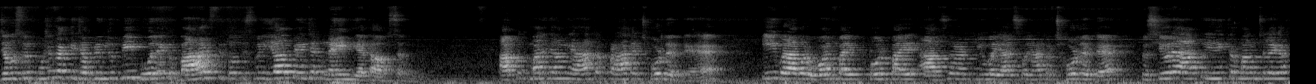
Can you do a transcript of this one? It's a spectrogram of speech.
जब उसमें पूछा था कि जब बिंदु P गोले के बाहर स्थित हो तो इसमें यह व्यंजक नहीं दिया था ऑप्शन में। आपको तुम्हारे हम यहाँ तक पढ़ा के छोड़ देते हैं E बराबर वन बाई फोर एप्सिलॉन और क्यू बाई आर यहाँ तक छोड़ देते हैं। तो श्योर है आपको यहीं तक मालूम चलेगा।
